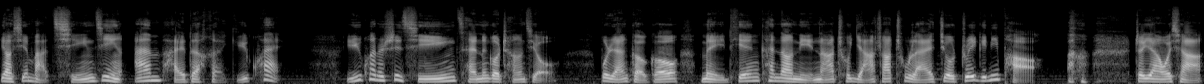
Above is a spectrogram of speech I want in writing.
要先把情境安排的很愉快，愉快的事情才能够长久。不然，狗狗每天看到你拿出牙刷出来就追给你跑，这样我想，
